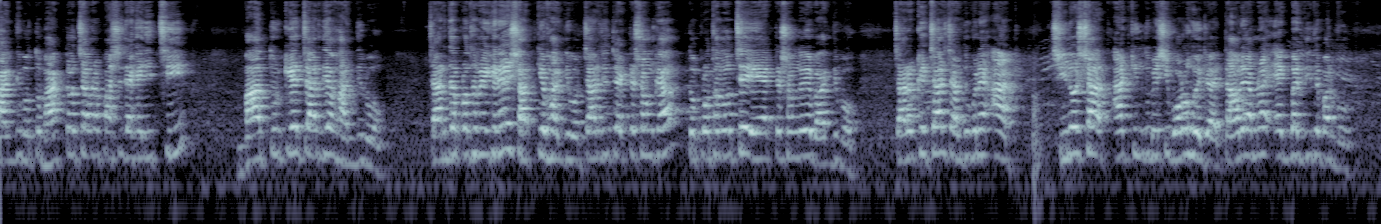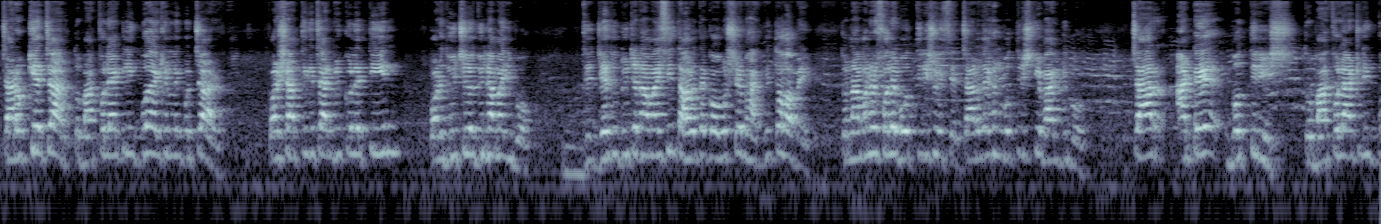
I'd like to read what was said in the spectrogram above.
ভাগ দিব। তো ভাগটা হচ্ছে আমরা পাশে দেখাই দিচ্ছি। বাহাত্তরকে চার দিয়ে ভাগ দিব। চার দিয়ে প্রথমে এখানে সাতকে ভাগ দিব। চার যেহেতু একটা সংখ্যা, তো প্রথম হচ্ছে এই একটা সংখ্যাকে ভাগ দিব। চারকে চার চার দুগুণে আট। ছিল সাত, আট কিন্তু বেশি বড় হয়ে যায়। তাহলে আমরা একবার দিতে পারব। চারকে চার, তো ভাগফলে এক লিখব, এখানে লিখব চার। পরে সাত থেকে চার বিক করলে তিন, পরে দুই ছিল দুই নামাই দিব। যেহেতু দুইটা নামাইছি, তাহলে তাকে অবশ্যই ভাগ দিতে হবে। তো নামানোর ফলে বত্রিশ হয়েছে। চার দেখেন বত্রিশকে ভাগ দিব? চার আটে বত্রিশ। তো ভাগফলে আট লিখব,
